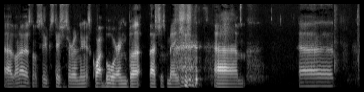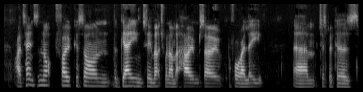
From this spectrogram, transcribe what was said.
Uh, I know that's not superstitious or anything; it's quite boring, but that's just me. um, uh, I tend to not focus on the game too much when I'm at home. So before I leave, um, just because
